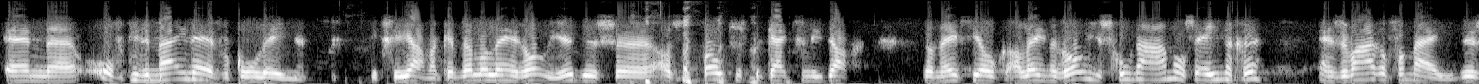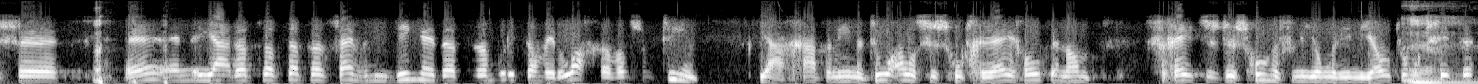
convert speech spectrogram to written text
En eh, of hij de mijne even kon lenen. Ik zei ja, maar ik heb wel alleen rode. Dus eh, als je de foto's bekijkt van die dag, dan heeft hij ook alleen rode schoenen aan als enige. En ze waren van mij. Dus eh, hè, en ja, dat, dat, dat, dat zijn van die dingen, dat, dan moet ik dan weer lachen. Want zo'n team ja, gaat er niet naartoe. Alles is goed geregeld. En dan vergeten ze de schoenen van die jongen die in die auto moet zitten.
